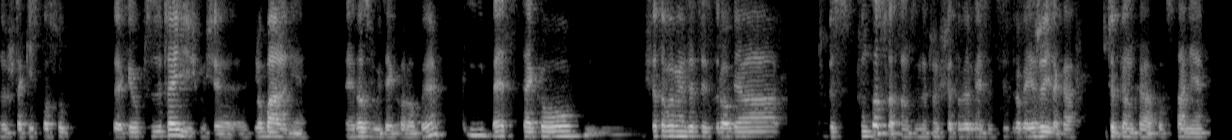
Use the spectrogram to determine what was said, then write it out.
no już w taki sposób, do jakiego przyzwyczailiśmy się globalnie e, rozwój tej choroby. I bez tego Światowa Organizacja Zdrowia, czy bez członkostwa Stanów Zjednoczonych Światowej Organizacji Zdrowia, jeżeli taka szczepionka powstanie,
